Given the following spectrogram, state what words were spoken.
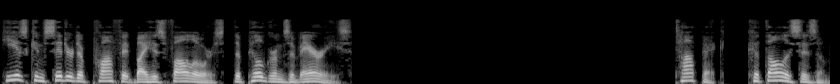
He is considered a prophet by his followers, the Pilgrims of Aries. Catholicism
